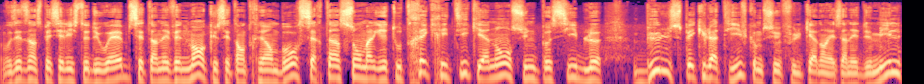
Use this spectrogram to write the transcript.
Vous êtes un spécialiste du web. C'est un événement que c'est entré en bourse. Certains sont malgré tout très critiques et annoncent une possible bulle spéculative, comme ce fut le cas dans les années 2000.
